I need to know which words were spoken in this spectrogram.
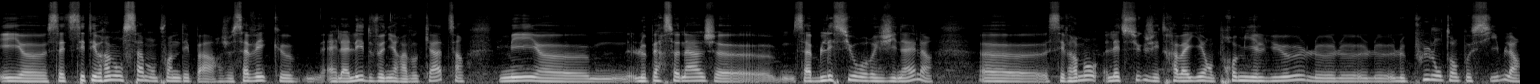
Et euh, c'était vraiment ça mon point de départ. Je savais qu'elle allait devenir avocate, mais le personnage, sa blessure originelle, euh, c'est vraiment là-dessus que j'ai travaillé en premier lieu le, plus longtemps possible.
